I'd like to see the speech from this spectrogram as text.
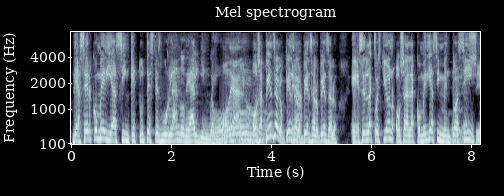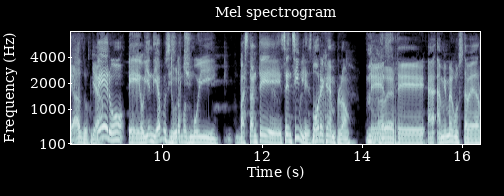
de hacer comedia sin que tú te estés burlando de alguien, güey. O de algo. O sea, piénsalo, piénsalo, piénsalo, piénsalo. Esa es la cuestión. O sea, la comedia se inventó así. Pero eh, hoy en día, pues sí Turch. estamos muy bastante sensibles. ¿no? Por ejemplo, Este, a, a mí me gusta ver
